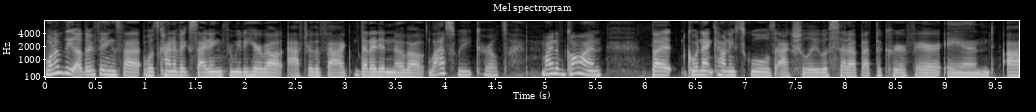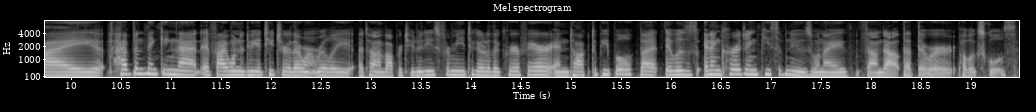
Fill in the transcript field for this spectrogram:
One of the other things that was kind of exciting for me to hear about after the fact that I didn't know about last week, or else I might have gone. But Gwinnett County Schools actually was set up at the career fair, and I have been thinking that if I wanted to be a teacher, there weren't really a ton of opportunities for me to go to the career fair and talk to people. But it was an encouraging piece of news when I found out that there were public schools.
